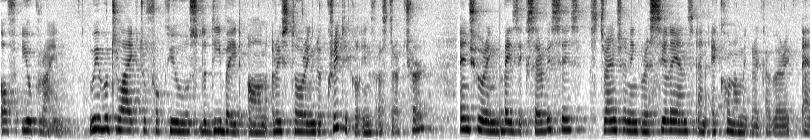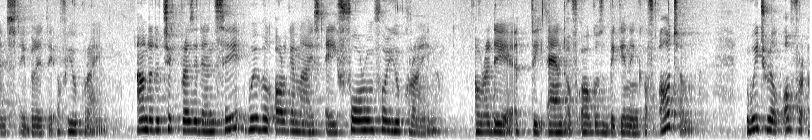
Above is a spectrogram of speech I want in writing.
of Ukraine. We would like to focus the debate on restoring the critical infrastructure, ensuring basic services, strengthening resilience and economic recovery and stability of Ukraine. Under the Czech presidency, we will organize a forum for Ukraine already at the end of August, beginning of autumn which will offer a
